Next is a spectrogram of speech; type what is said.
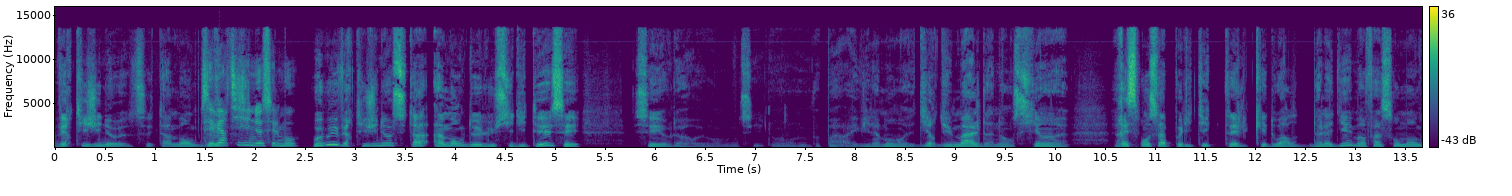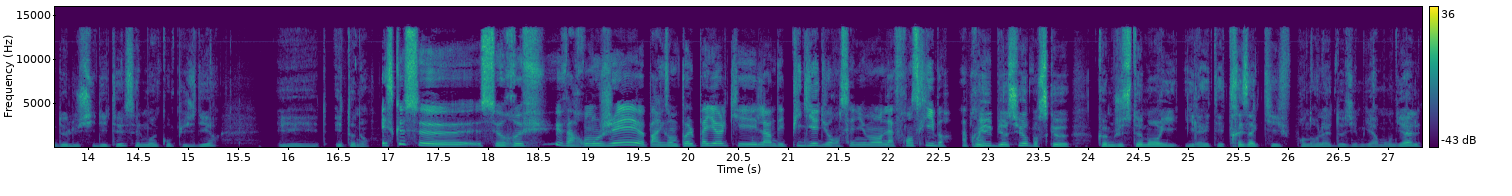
vertigineux. C'est un manque. C'est vertigineux, c'est le mot. Oui, oui, vertigineux. C'est un, manque de lucidité. C'est, c'est, on ne peut pas évidemment dire du mal d'un ancien responsable politique tel qu'Édouard Daladier, mais enfin son manque de lucidité, c'est le moins qu'on puisse dire est étonnant. Est-ce que ce, ce, refus va ronger, euh, par exemple, Paul Payol, qui est l'un des piliers du renseignement de la France libre après Oui, bien sûr, parce que comme justement il, il, a été très actif pendant la Deuxième Guerre mondiale,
